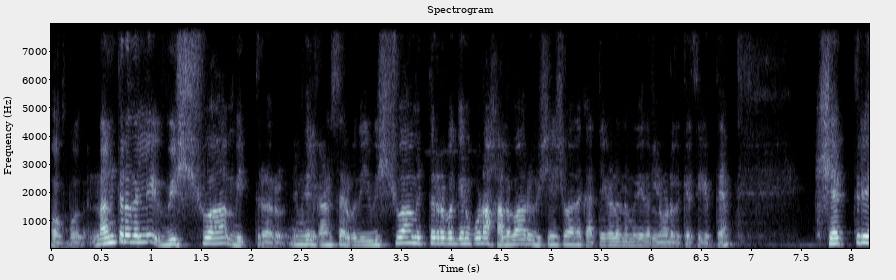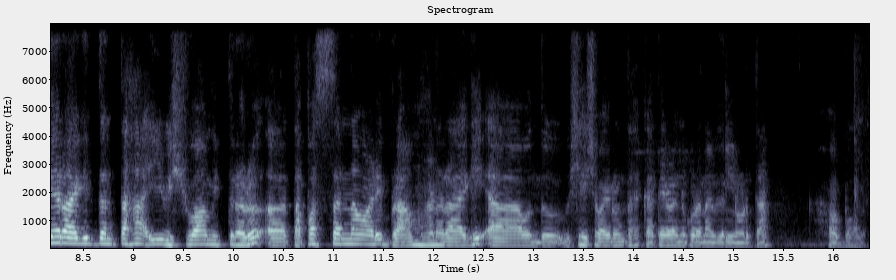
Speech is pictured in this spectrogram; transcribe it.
ಹೋಗ್ಬೋದು. ನಂತರದಲ್ಲಿ ವಿಶ್ವಾಮಿತ್ರರು. ನಿಮ್ಗೆ ಇಲ್ಲಿ ಕಾಣಿಸ್ತಾ ಇರ್ಬೋದು. ಈ ವಿಶ್ವಾಮಿತ್ರರ ಬಗ್ಗೆನೂ ಕೂಡ ಹಲವಾರು ವಿಶೇಷವಾದ ಕಥೆಗಳು ನಮಗೆ ಇದರಲ್ಲಿ ನೋಡೋದಕ್ಕೆ ಸಿಗುತ್ತೆ. ಕ್ಷತ್ರಿಯರಾಗಿದ್ದಂತಹ ಈ ವಿಶ್ವಾಮಿತ್ರರು ತಪಸ್ಸನ್ನ ಮಾಡಿ ಬ್ರಾಹ್ಮಣರಾಗಿ, ಆ, ಒಂದು ವಿಶೇಷವಾಗಿರುವಂತಹ ಕಥೆಗಳನ್ನು ಕೂಡ ನಾವು ಇದರಲ್ಲಿ ನೋಡ್ತಾ ಹೋಗ್ಬೋದು.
